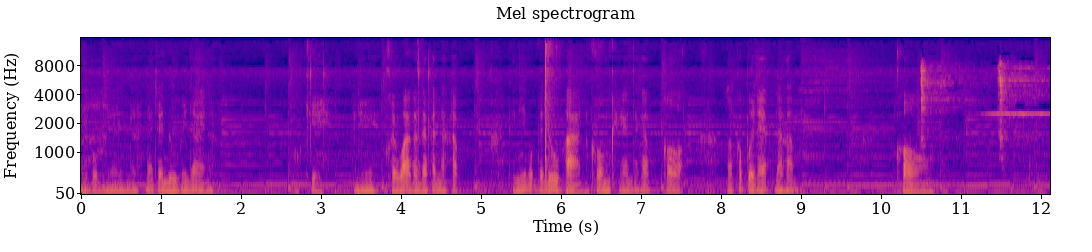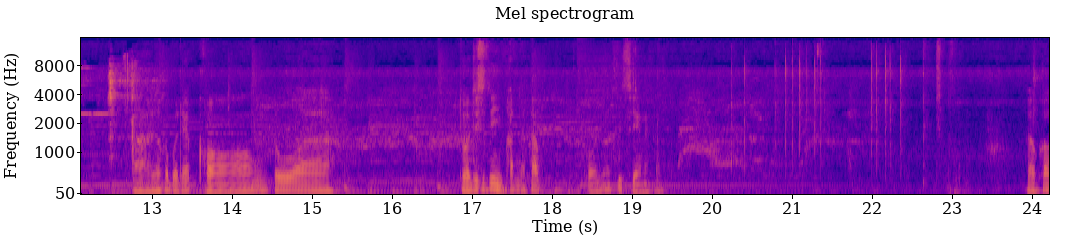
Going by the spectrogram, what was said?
นี่ผมเนี่ยนะน่าจะดูไม่ได้นะ โอเค อันนี้ค่อยว่ากันแล้วกันนะครับ ทีนี้ผมจะดูผ่านโครมแคสนะครับ ก็เราก็เปิดแอปนะครับ ของอ่าแล้วก็เปิดแอปของตัวตัว Disney พัทนะครับ ขออนุญาตปิดเสียงนะครับ แล้วก็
